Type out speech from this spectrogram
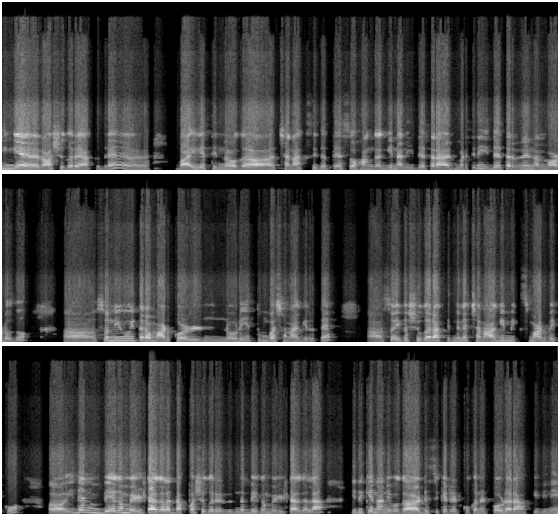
ಹಿಂಗೆ ರಾ ಶುಗರ್ ಹಾಕಿದ್ರೆ, ಬಾಯಿಗೆ ತಿನ್ನೋವಾಗ ಚೆನ್ನಾಗಿ ಸಿಗುತ್ತೆ. ಸೊ ಹಂಗಾಗಿ ನಾನು ಇದೇ ತರ ಆಡ್ ಮಾಡ್ತೀನಿ. ಇದೇ ತರನೇ ನಾನು ಮಾಡೋದು. ಸೊ ನೀವು ಈ ತರ ಮಾಡ್ಕೊಳ್ ನೋಡಿ ತುಂಬಾ ಚೆನ್ನಾಗಿರುತ್ತೆ. ಸೊ ಈಗ ಶುಗರ್ ಹಾಕಿದ್ಮೇಲೆ ಚೆನ್ನಾಗಿ ಮಿಕ್ಸ್ ಮಾಡಬೇಕು. ಇದೇನ್ ಬೇಗ ಮೆಲ್ಟ್ ಆಗಲ್ಲ. ದಪ್ಪ ಶುಗರ್ ಇರೋದ್ರಿಂದ ಬೇಗ ಮೆಲ್ಟ್ ಆಗಲ್ಲ. ಇದಕ್ಕೆ ನಾನು ಇವಾಗ ಡೆಸಿಕೇಟೆಡ್ ಕೊಕೊನಟ್ ಪೌಡರ್ ಹಾಕಿದ್ದೀನಿ.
